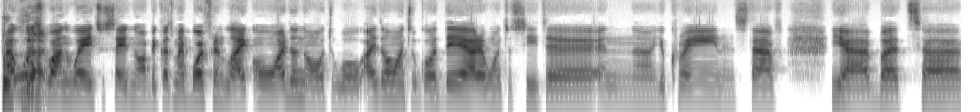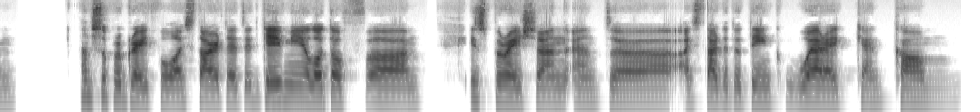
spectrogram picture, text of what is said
took was that. was one way to say no because my boyfriend like, oh, I don't know to. I don't want to go there. I want to see the in uh, Ukraine and stuff. Yeah, but um, I'm super grateful. I started. It gave me a lot of um, inspiration, and uh, I started to think where I can come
